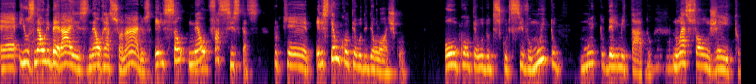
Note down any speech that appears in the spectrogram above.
é, e os neoliberais, neorreacionários, eles são neofascistas, porque eles têm um conteúdo ideológico ou um conteúdo discursivo muito, muito delimitado. Não é só um jeito.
